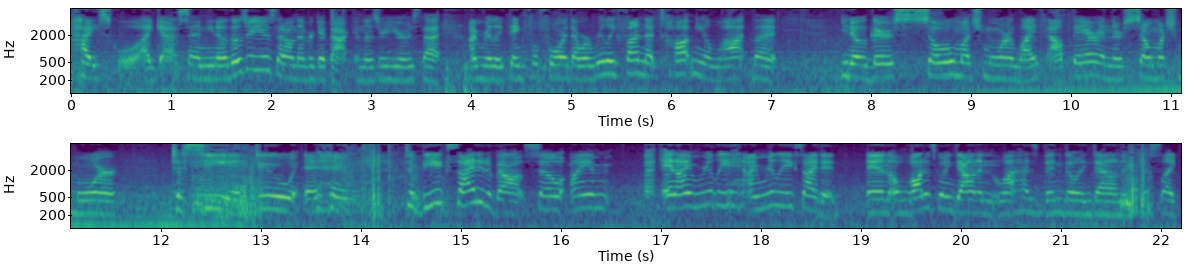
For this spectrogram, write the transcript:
high school, I guess. And you know, those are years that I'll never get back and those are years that I'm really thankful for that were really fun that taught me a lot, but you know, there's so much more life out there and there's so much more to see and do and to be excited about. So I am, and I'm really, I'm really excited. And a lot is going down and a lot has been going down and just like,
